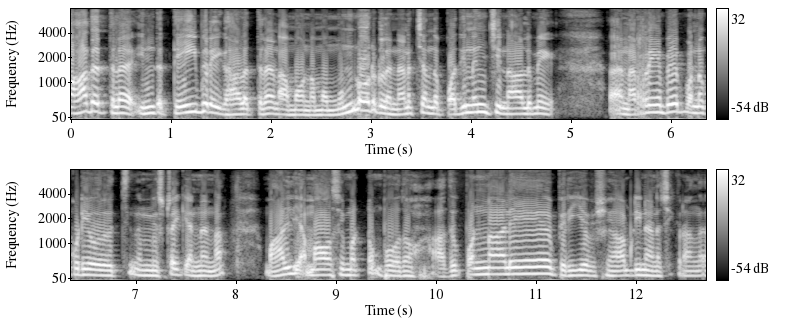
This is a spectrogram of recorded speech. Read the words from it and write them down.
மாதத்தில் இந்த தேய்பிரை காலத்தில் நாம் நம்ம முன்னோர்களை நினச்ச அந்த பதினஞ்சு நாளுமே நிறைய பேர் பண்ணக்கூடிய ஒரு சின்ன மிஸ்டேக் என்னென்னா மாலி அமாவாசை மட்டும் போதும். அது பண்ணாலே பெரிய விஷயம் அப்படின்னு நினச்சிக்கிறாங்க.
